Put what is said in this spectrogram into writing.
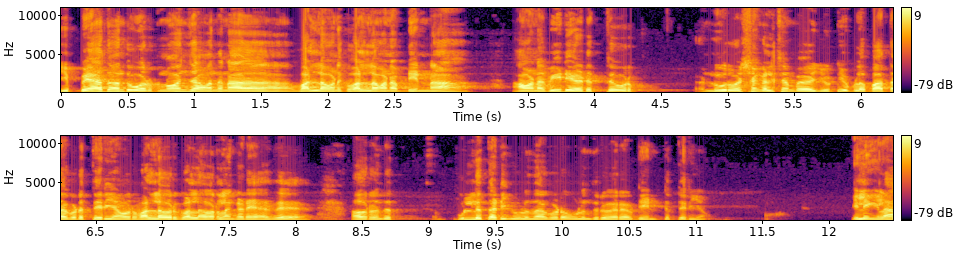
இப்போயாவது வந்து ஒரு நோஞ்சா வந்து நான் வல்லவனுக்கு வல்லவன் அப்படின்னா அவனை வீடியோ எடுத்து ஒரு நூறு வருஷம் கழிச்சு நம்ம யூடியூப்பில் பார்த்தா கூட தெரியும். அவர் வல்லவர் வல்லவர்லாம் கிடையாது. அவர் வந்து புல்லு தடி விழுந்தா கூட விழுந்துருவார் அப்படின்ட்டு தெரியும். இல்லைங்களா?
